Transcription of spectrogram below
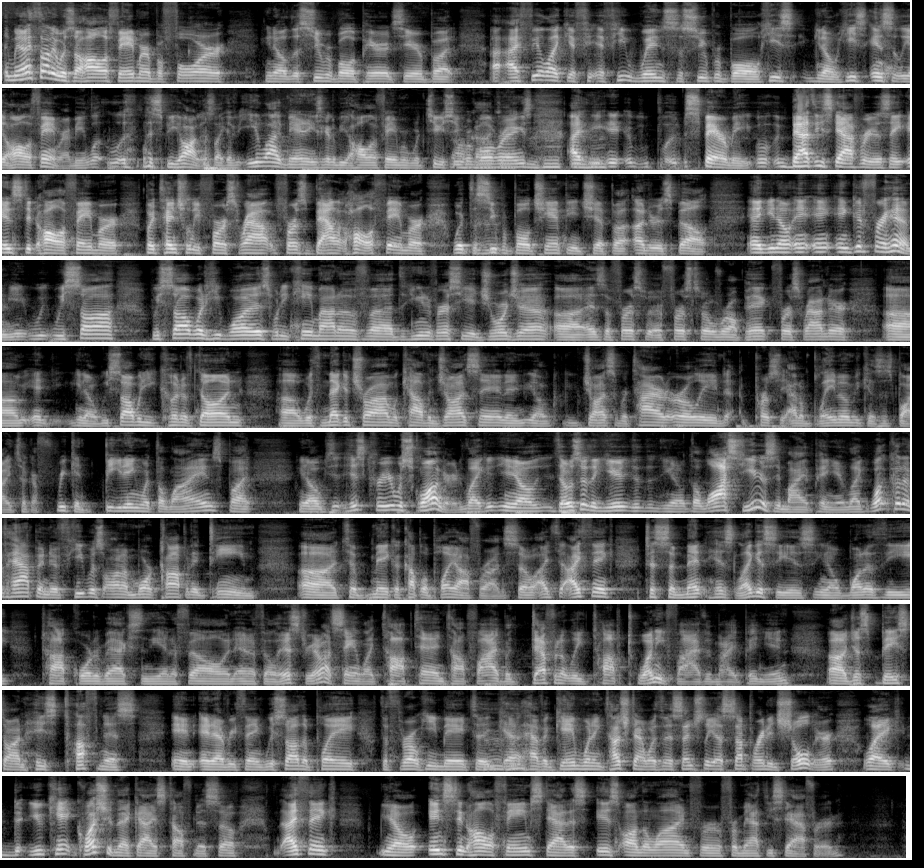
I mean, I thought it was a Hall of Famer before you know the Super Bowl appearance here, but I feel like if if he wins the Super Bowl, he's you know he's instantly a Hall of Famer. I mean, let, us be honest. Like if Eli Manning is going to be a Hall of Famer with two Super oh, Bowl rings, mm-hmm, I mm-hmm. It, spare me. Matthew Stafford is a instant Hall of Famer, potentially first round, first ballot Hall of Famer with the mm-hmm. Super Bowl championship uh, under his belt. And you know, and, and good for him. We, we saw we saw what he was when he came out of uh, the University of Georgia uh, as a first first overall pick, first rounder. Um, and you know, we saw what he could have done uh, with Megatron, with Calvin Johnson, and you know, Johnson retired early. And personally, I don't blame him because his body took a freaking beating with the Lions, but you know his career was squandered like you know those are the years you know the lost years in my opinion like what could have happened if he was on a more competent team uh, to make a couple of playoff runs. So I, th- I think to cement his legacy is you know one of the top quarterbacks in the NFL and NFL history. I'm not saying like top 10, top 5, but definitely top 25 in my opinion, uh, just based on his toughness and, and everything. We saw the play, the throw he made to mm-hmm. get, have a game winning touchdown with essentially a separated shoulder. Like, d- you can't question that guy's toughness. So I think you know, instant Hall of Fame status is on the line for for Matthew Stafford.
